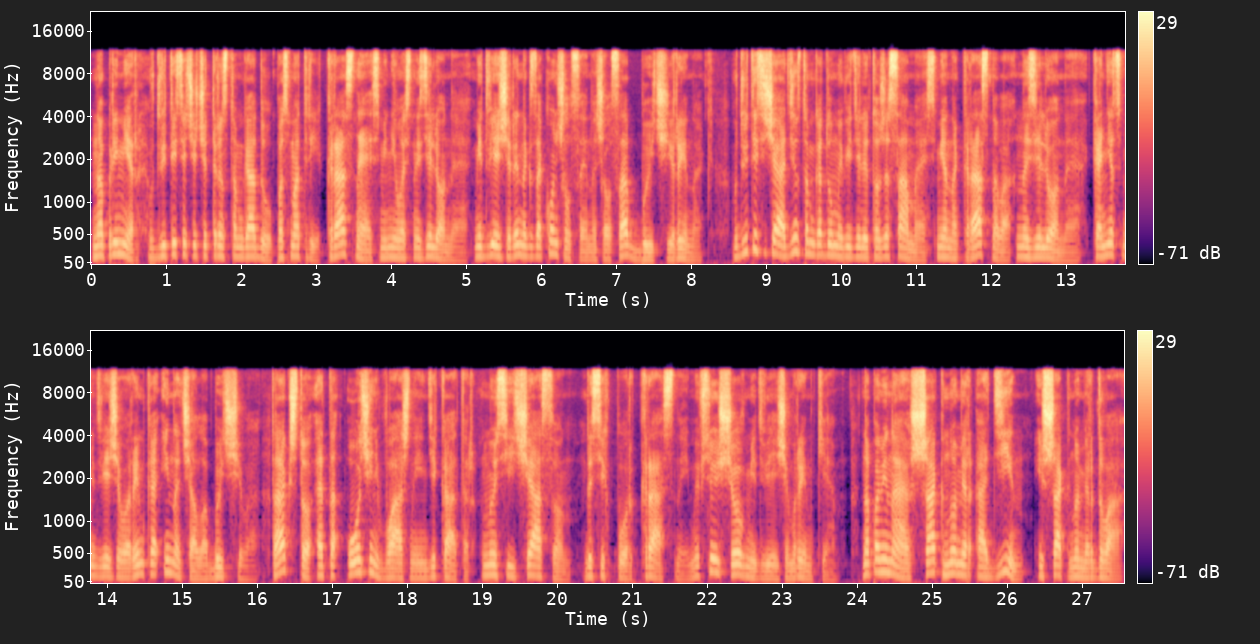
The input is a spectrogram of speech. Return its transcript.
Например, в 2014 году, посмотри, красное сменилось на зеленое, медвежий рынок закончился и начался бычий рынок. В 2011 году мы видели то же самое, смена красного на зеленое, конец медвежьего рынка и начало бычьего. Так что это очень важный индикатор, но сейчас он до сих пор красный, мы все еще в медвежьем рынке. Напоминаю, шаг номер один и шаг номер два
